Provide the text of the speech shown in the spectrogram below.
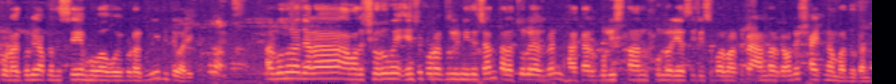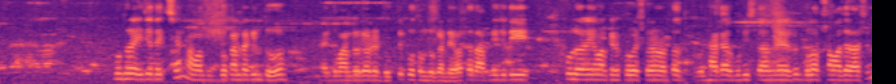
প্রোডাক্টগুলি আপনাদের সেম হওয়া ওই প্রোডাক্টগুলি দিতে পারি। আর বন্ধুরা, যারা আমাদের শোরুমে এসে প্রোডাক্টগুলি নিতে চান, তারা চলে আসবেন ঢাকার গুলিস্তান ফুলবাড়িয়া সিটি সুপার মার্কেটের আন্ডারগ্রাউন্ডের ষাট নাম্বার দোকান। বন্ধুরা, এই যে দেখছেন, আমাদের দোকানটা কিন্তু একদম আন্ডারগ্রাউন্ডে ঢুকতে প্রথম দোকানটাই অর্থাৎ আপনি যদি ফুলবাড়ি মার্কেটে প্রবেশ করেন, অর্থাৎ ঢাকার গুলিস্তানের গোলাপ সমাজের আসেন,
